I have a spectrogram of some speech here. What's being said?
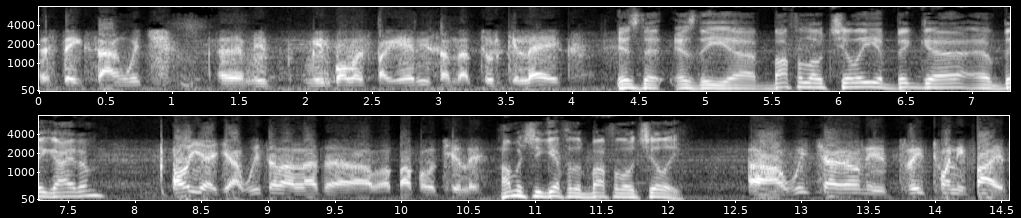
a steak sandwich, uh, meat, meatball spaghetti, and a turkey legs. Is the is the uh, buffalo chili a big uh, a big item? Oh yeah, yeah, we sell a lot of uh, buffalo chili. How much do you get for the buffalo chili? Uh, we charge only three twenty-five.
